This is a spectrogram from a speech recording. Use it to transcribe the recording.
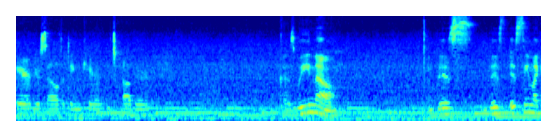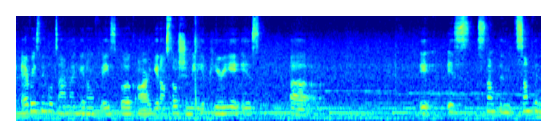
care of yourselves, are taking care of each other. Because we know this, this, it seems like every single time I get on Facebook or I get on social media, period, is, uh, it, it's something, something,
